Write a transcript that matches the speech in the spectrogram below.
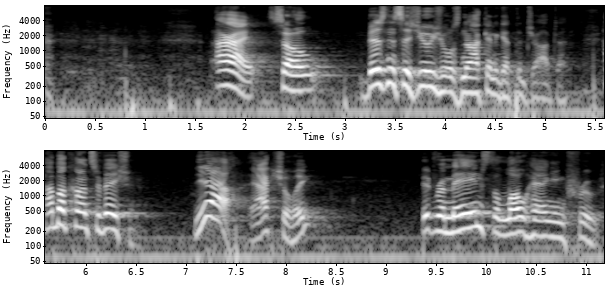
All right, so business as usual is not going to get the job done. How about conservation? Yeah, actually, it remains the low hanging fruit.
